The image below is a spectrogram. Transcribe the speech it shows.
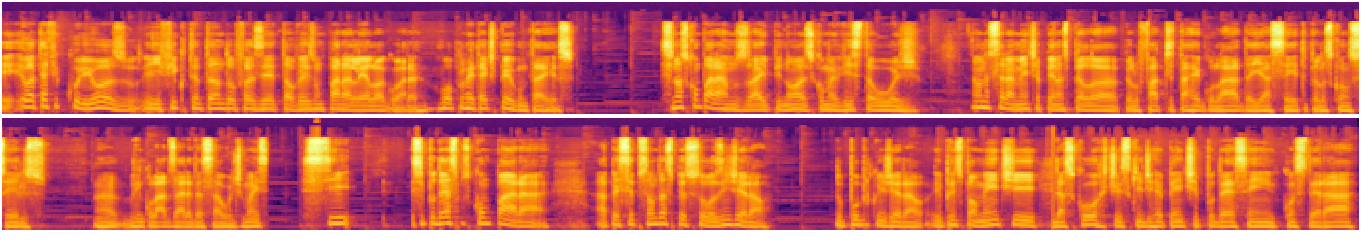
Eu até fico curioso e fico tentando fazer talvez um paralelo agora. Vou aproveitar e te perguntar isso. Se nós compararmos a hipnose como é vista hoje, não necessariamente apenas pela, pelo fato de estar regulada e aceita pelos conselhos né, vinculados à área da saúde, mas se, se pudéssemos comparar a percepção das pessoas em geral, do público em geral, e principalmente das cortes que de repente pudessem considerar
